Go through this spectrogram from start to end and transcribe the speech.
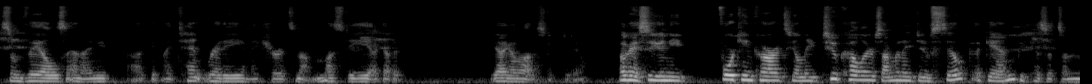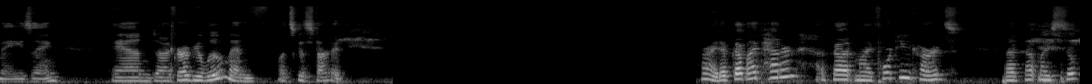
some veils and I need to uh, get my tent ready and make sure it's not musty. I got it. Yeah, I got a lot of stuff to do. Okay, so you need 14 cards. You'll need two colors. I'm going to do silk again because it's amazing. And uh, grab your loom and let's get started. All right, I've got my pattern. I've got my 14 cards. And I've got my silk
